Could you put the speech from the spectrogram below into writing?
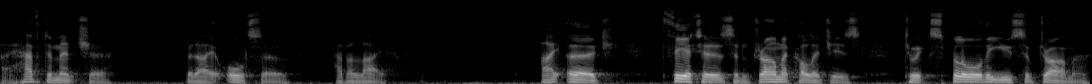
I have dementia, but I also have a life. I urge theatres and drama colleges to explore the use of drama.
